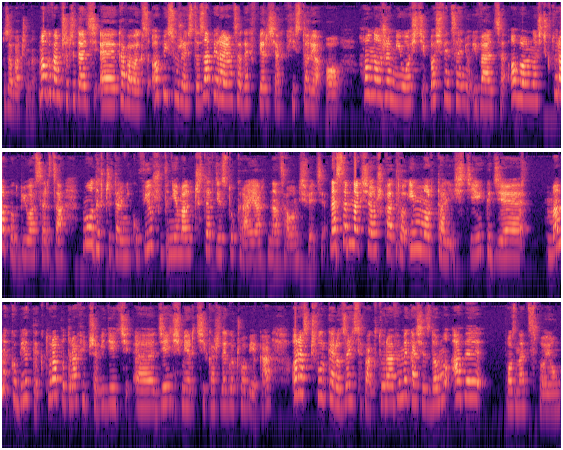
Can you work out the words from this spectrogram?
Zobaczymy. Mogę Wam przeczytać e, kawałek z opisu, że jest to zapierająca dech w piersiach historia o honorze, miłości, poświęceniu i walce o wolność, która podbiła serca młodych czytelników już w niemal 40 krajach na całym świecie. Następna książka to Immortaliści, gdzie mamy kobietę, która potrafi przewidzieć e, dzień śmierci każdego człowieka oraz czwórkę rodzeństwa, która wymyka się z domu, aby poznać swoją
